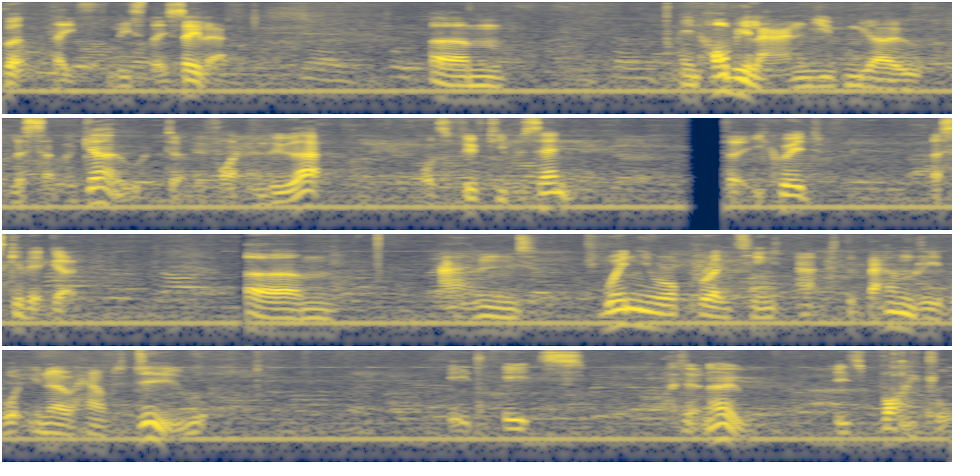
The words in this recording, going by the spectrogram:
but they, at least they say that. Um, in Hobbyland, you can go, let's have a go. Don't know if I can do that. What's 50%? 30 quid. Let's give it a go. Um, and when you're operating at the boundary of what you know how to do, it, it's, I don't know, it's vital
